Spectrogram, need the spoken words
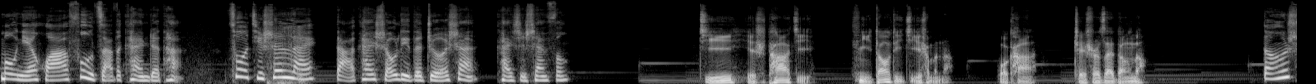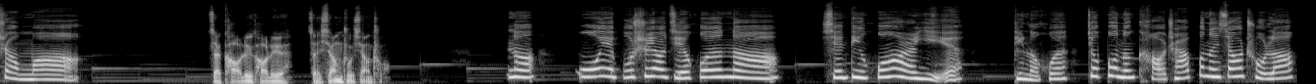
孟年华复杂的看着他，坐起身来，打开手里的折扇，开始扇风。急也是他急，你到底急什么呢？我看这事再等等。等什么？再考虑考虑，再相处相处。那我也不是要结婚呢，先订婚而已。订了婚就不能考察，不能相处了。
